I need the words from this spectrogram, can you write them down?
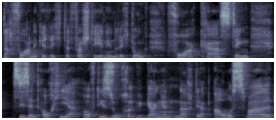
nach vorne gerichtet verstehen, in Richtung Forecasting. Sie sind auch hier auf die Suche gegangen nach der Auswahl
